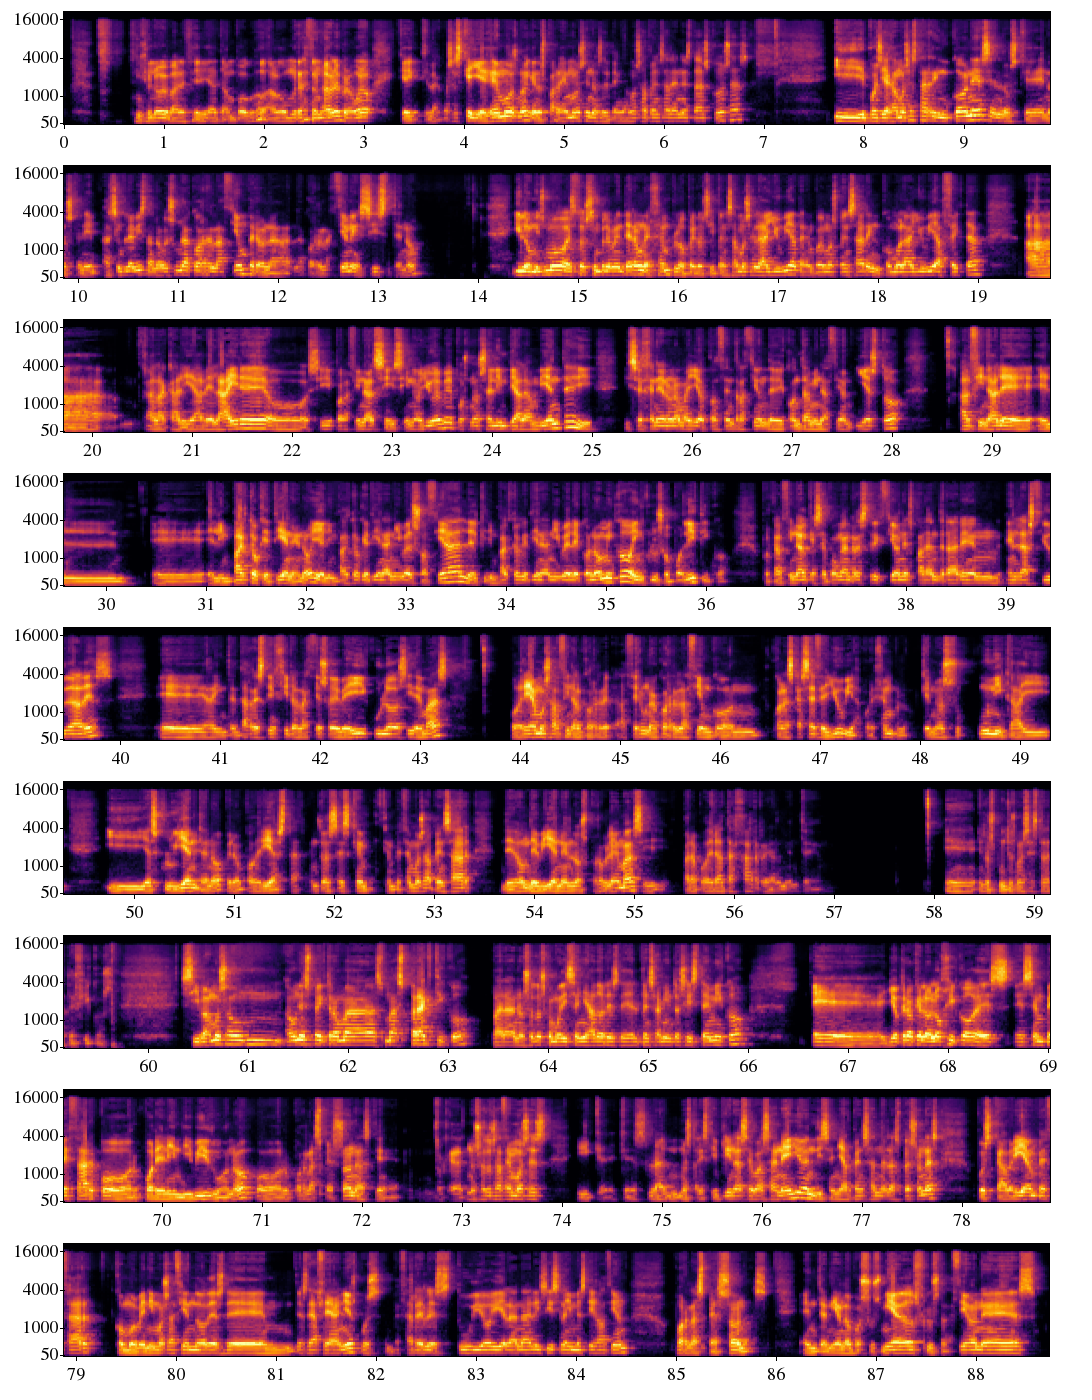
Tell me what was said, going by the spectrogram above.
que no me parecería tampoco algo muy razonable, pero bueno, que, la cosa es que lleguemos, ¿no? que nos paremos y nos detengamos a pensar en estas cosas. Y pues llegamos a estos rincones en los que, a simple vista no ves una correlación, pero la correlación existe, ¿no? Y lo mismo, esto simplemente era un ejemplo, pero si pensamos en la lluvia, también podemos pensar en cómo la lluvia afecta a, la calidad del aire o sí, por al final si, no llueve, pues no se limpia el ambiente y, se genera una mayor concentración de contaminación. Y esto, al final, eh, eh, el, impacto que tiene, ¿no? Y el impacto que tiene a nivel social, el impacto que tiene a nivel económico e incluso político, porque al final que se pongan restricciones para entrar en, las ciudades, eh, a intentar restringir el acceso de vehículos y demás, podríamos al final hacer una correlación con, la escasez de lluvia, por ejemplo, que no es única y, excluyente, ¿no? pero podría estar. Entonces es que, empecemos a pensar de dónde vienen los problemas y para poder atajar realmente eh, en los puntos más estratégicos. Si vamos a un, espectro más, más práctico, para nosotros como diseñadores del pensamiento sistémico, eh, yo creo que lo lógico es, empezar por, por, el individuo, ¿no? por, por las personas, que lo que nosotros hacemos es, y que, es nuestra disciplina se basa en ello, en diseñar pensando en las personas, pues cabría empezar, como venimos haciendo desde, desde hace años, pues empezar el estudio y el análisis y la investigación por las personas, entendiendo pues, sus miedos, frustraciones,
